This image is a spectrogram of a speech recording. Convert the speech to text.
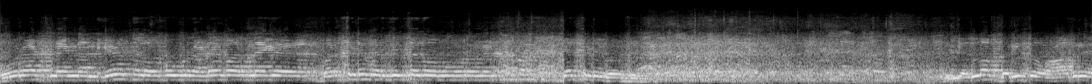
ಹೋರಾಟನಾಗ ನಾನು ಹೇಳ್ತಲ್ಲ ಒಬ್ಬೊಬ್ರು ಹಣೆ ಬಾರ್ನಾಗ ಬರ್ತ್ಡೇ ಬರ್ದಿರ್ತದ ಒಬ್ಬೊಬ್ರು ಕೆತ್ತಡೆ ಬರ್ದಿತ್ತು. ಎಲ್ಲ ಬರೀತಾವ, ಆದ್ರೆ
